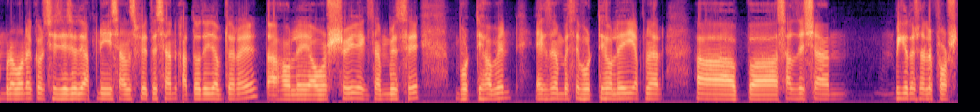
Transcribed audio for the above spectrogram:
আমরা মনে করছি যে যদি আপনি চান্স পেতে চান খাদ্য অধিদপ্তরে, তাহলে অবশ্যই এক্সাম বেসে ভর্তি হবেন। এক্সাম বেসে ভর্তি হলেই আপনার সাজেশান বিগত সালের প্রশ্ন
